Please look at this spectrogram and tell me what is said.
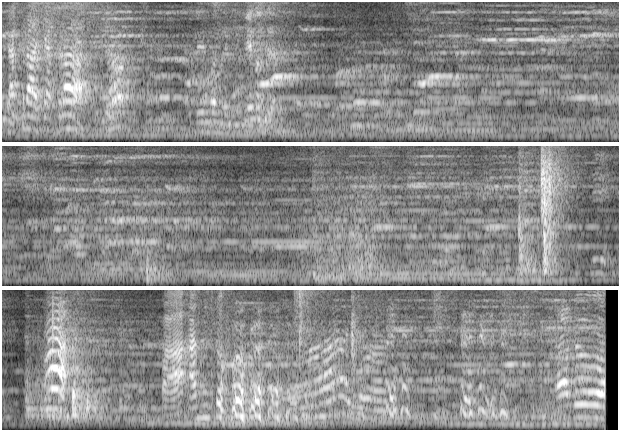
Cakra, cakra. Ini mana? Ini Itu? Aduh.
